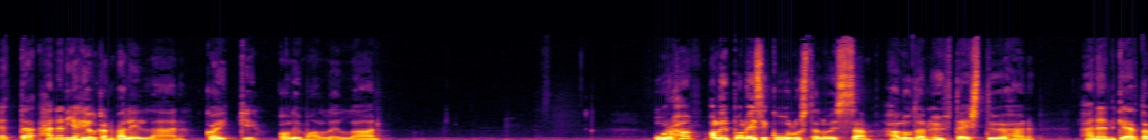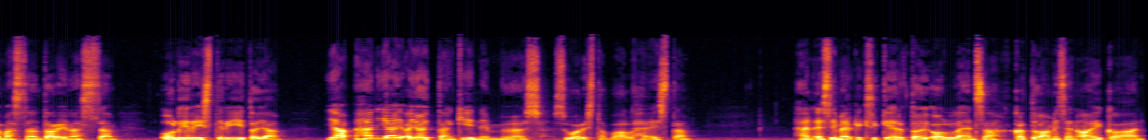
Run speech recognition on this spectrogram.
että hänen ja Hilkan välillään kaikki oli mallillaan? Urho oli poliisikuulusteluissa haluton yhteistyöhön. Hänen kertomassaan tarinassa oli ristiriitoja ja hän jäi ajoittain kiinni myös suorista valheista. Hän esimerkiksi kertoi olleensa katoamisen aikaan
